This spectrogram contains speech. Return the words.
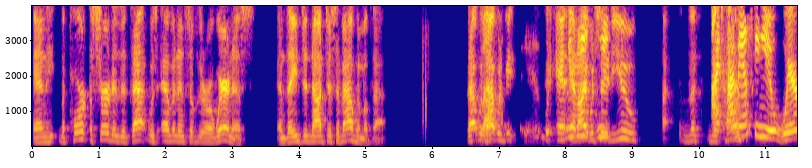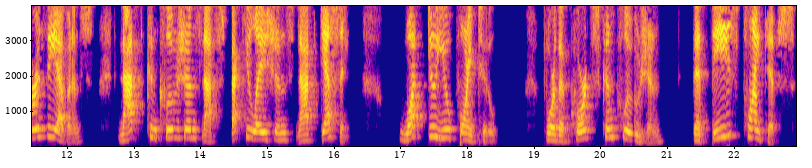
And the court asserted that that was evidence of their awareness and they did not disavow him of that. That would that would be, and I would say to you, uh, I'm asking you, where is the evidence? Not conclusions, not speculations, not guessing. What do you point to for the court's conclusion that these plaintiffs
